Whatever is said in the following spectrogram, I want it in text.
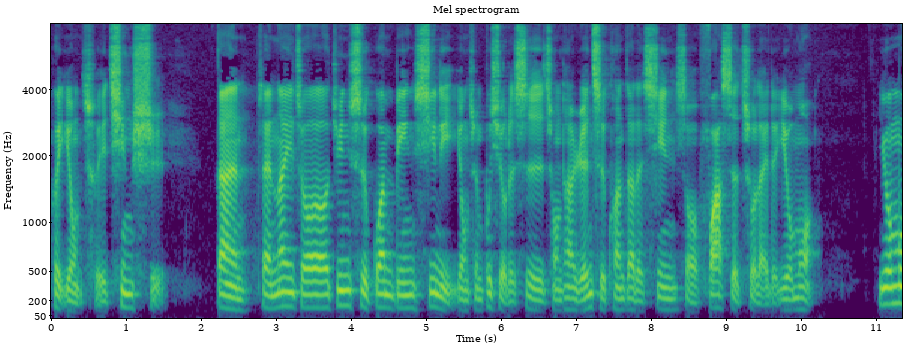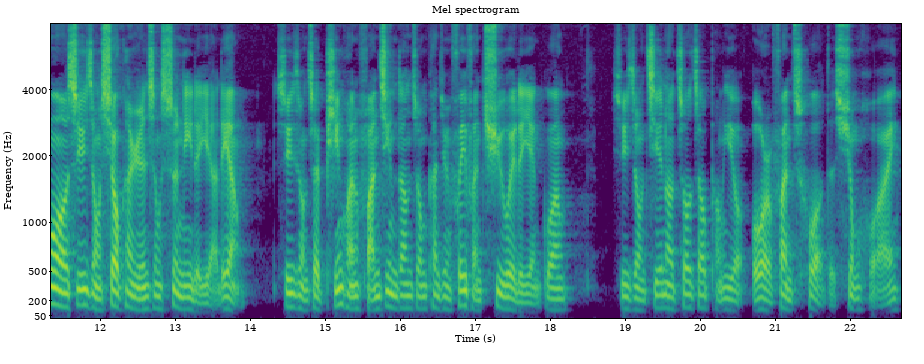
会永垂青史。但在那一桌军事官兵心里永存不朽的是，从他仁慈宽大的心所发射出来的幽默。幽默是一种笑看人生顺利的雅量，是一种在平凡环境当中看见非凡趣味的眼光，是一种接纳周遭朋友偶尔犯错的胸怀，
